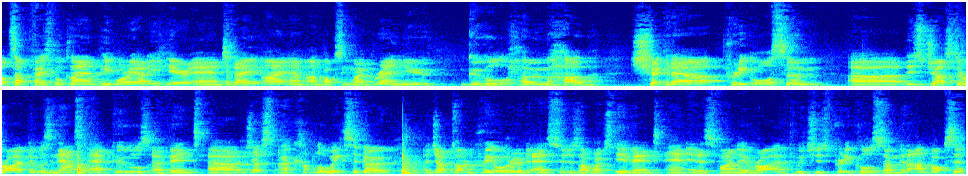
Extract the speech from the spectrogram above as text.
What's up Facebook land, Pete Moriarty here and today I am unboxing my brand new Google Home Hub. Check it out, pretty awesome. Uh, this just arrived, it was announced at Google's event uh, just a couple of weeks ago. I jumped on and pre-ordered as soon as I watched the event and it has finally arrived, which is pretty cool. So I'm going to unbox it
